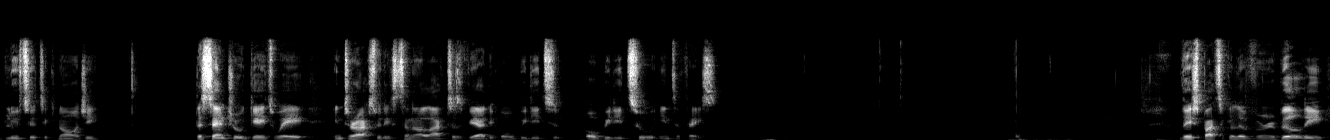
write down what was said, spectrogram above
Bluetooth technology. The central gateway interacts with external actors via the OBD2, OBD2 interface. This particular vulnerability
